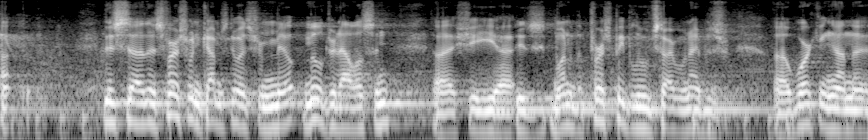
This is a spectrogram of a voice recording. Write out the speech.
uh, this, uh, this first one comes to us from Mil- Mildred Ellison. Uh, she uh, is one of the first people who started when I was uh, working on the,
